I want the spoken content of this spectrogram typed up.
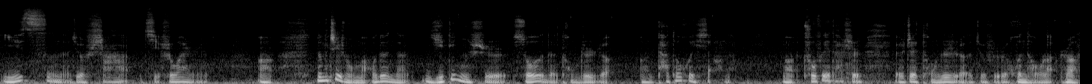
一次呢就杀几十万人，啊，那么这种矛盾呢，一定是所有的统治者，嗯，他都会想的。啊，除非他是，呃，这统治者就是昏头了，是吧？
